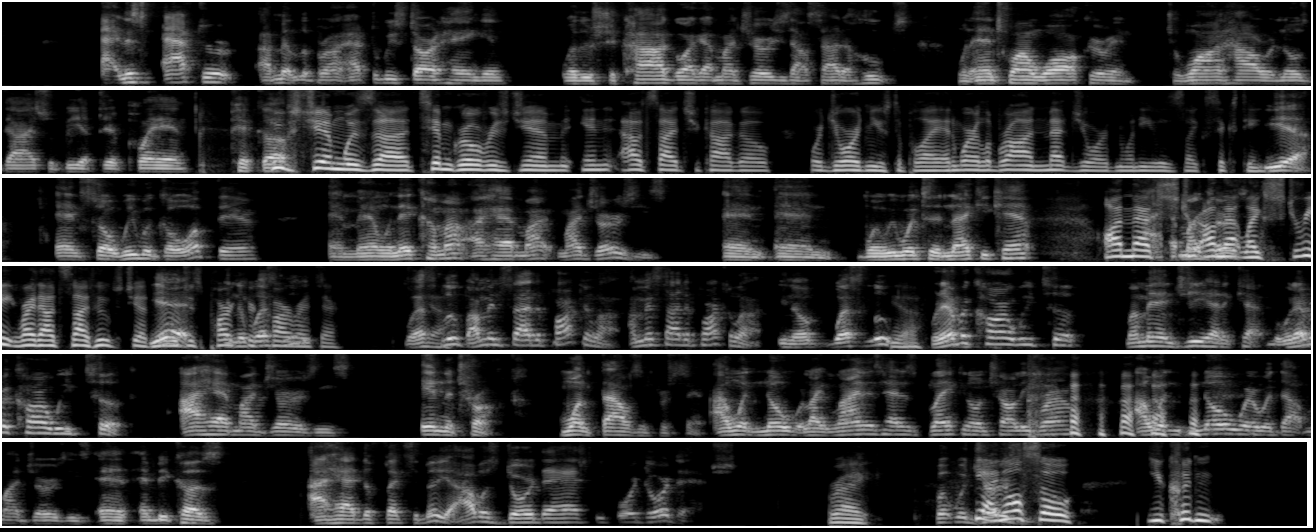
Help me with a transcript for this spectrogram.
And this after I met LeBron, after we started hanging, whether it's Chicago, I got my jerseys outside of hoops when Antoine Walker and Juwan Howard and those guys would be up there playing pickup. Hoops gym was uh, Tim Grover's gym in outside Chicago where Jordan used to play and where LeBron met Jordan when he was like 16. Yeah. And so we would go up there and man, when they come out, I had my my jerseys. And and when we went to the Nike camp, on that street, on that like street right outside Hoops Gym, yeah, you just park your West car Loop. right there. West yeah. Loop. I'm inside the parking lot. I'm inside the parking lot. You know, West Loop. Yeah. Whatever car we took, my man G had a cat. But whatever car we took, I had my jerseys in the trunk. One thousand percent. I went nowhere. Like Linus had his blanket on Charlie Brown. I went nowhere without my jerseys, and and because I had the flexibility, I was DoorDash before DoorDash. Right. But with yeah, jerseys, and also you couldn't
